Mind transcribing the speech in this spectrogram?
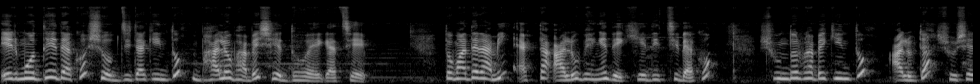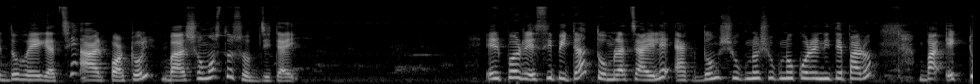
এর মধ্যেই দেখো সবজিটা কিন্তু ভালোভাবে সেদ্ধ হয়ে গেছে। তোমাদের আমি একটা আলু ভেঙে দেখিয়ে দিচ্ছি, দেখো। সুন্দরভাবে কিন্তু আলুটা সুসেদ্ধ হয়ে গেছে আর পটল বা সমস্ত সবজিটাই। এরপর রেসিপিটা তোমরা চাইলে একদম শুকনো শুকনো করে নিতে পারো বা একটু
